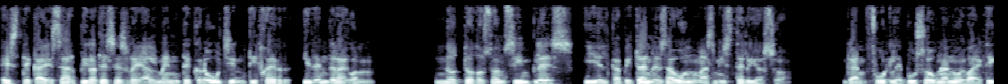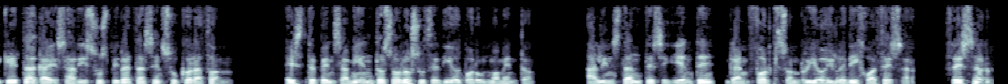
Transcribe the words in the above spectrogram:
Este Caesar Pirates es realmente Crouching Tiger, y Dragon. No todos son simples, y el capitán es aún más misterioso. Ganfur le puso una nueva etiqueta a Caesar y sus piratas en su corazón. Este pensamiento solo sucedió por un momento. Al instante siguiente, Ganford sonrió y le dijo a César. César,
